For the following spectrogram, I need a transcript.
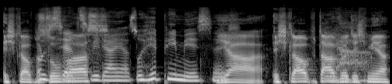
ich glaube, Und ist sowas. jetzt wieder ja so hippie-mäßig. Ja, ich glaube, da Ja. würde ich mir,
